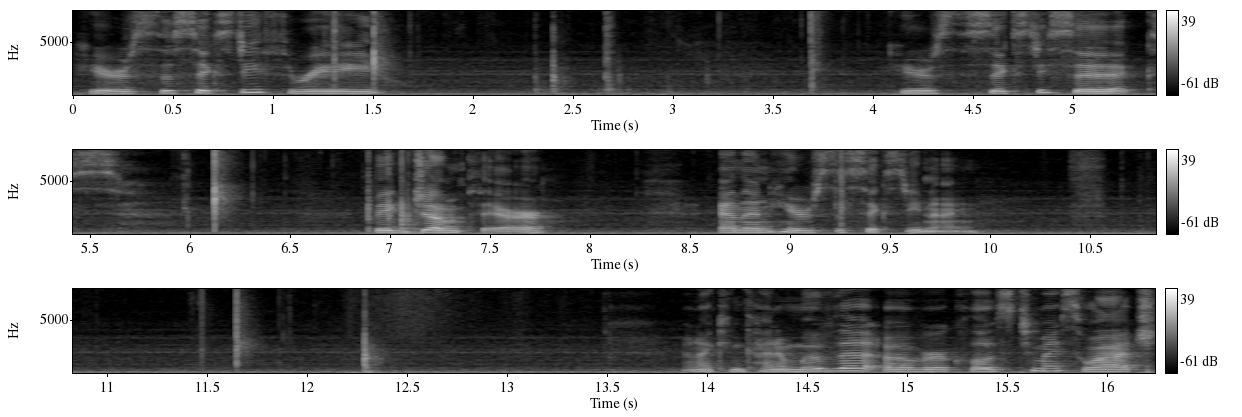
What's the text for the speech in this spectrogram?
Here's the 63. Here's the 66. Big jump there. And then here's the 69. and I can kind of move that over close to my swatch.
